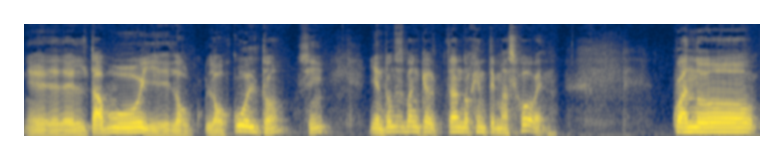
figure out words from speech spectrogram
el, tabú y lo, lo, oculto, ¿sí? Y entonces van captando gente más joven. Cuando,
